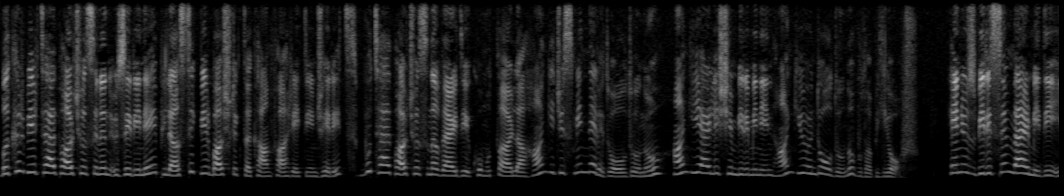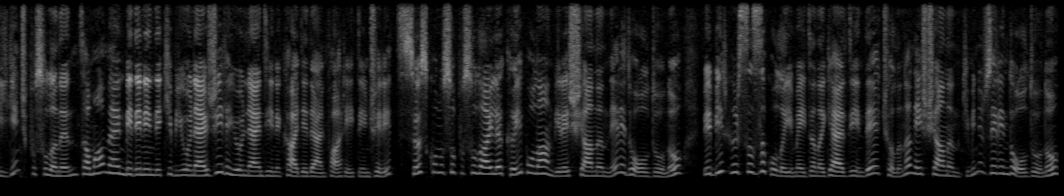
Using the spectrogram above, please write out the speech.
Bakır bir tel parçasının üzerine plastik bir başlık takan Fahrettin Cerit, bu tel parçasına verdiği komutlarla hangi cismin nerede olduğunu, hangi yerleşim biriminin hangi yönde olduğunu bulabiliyor. Henüz bir isim vermediği ilginç pusulanın tamamen bedenindeki biyoenerjiyle yönlendiğini kaydeden Fahrettin Cerit, söz konusu pusulayla kayıp olan bir eşyanın nerede olduğunu ve bir hırsızlık olayı meydana geldiğinde çalınan eşyanın kimin üzerinde olduğunu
